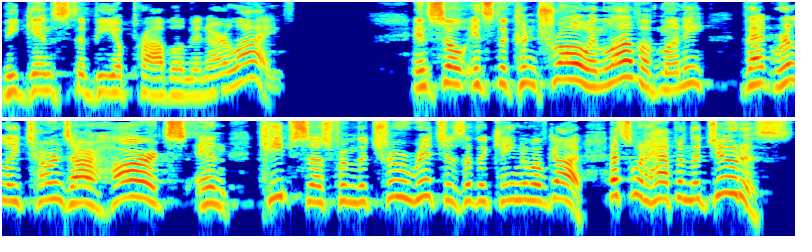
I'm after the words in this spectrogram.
begins to be a problem in our life. And so it's the control and love of money that really turns our hearts and keeps us from the true riches of the kingdom of God. That's what happened to Judas.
